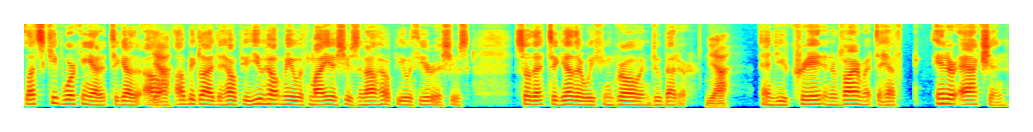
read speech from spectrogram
let's keep working at it together. I'll, Yeah. I'll be glad to help you. You help me with my issues, and I'll help you with your issues so that together we can grow and do better. Yeah. And you create an environment to have interaction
